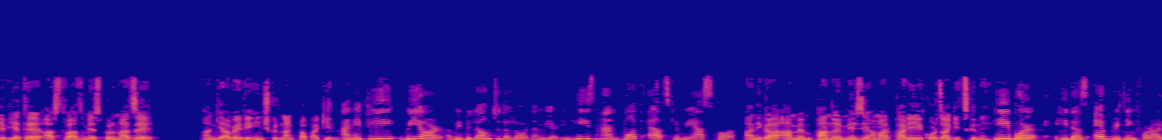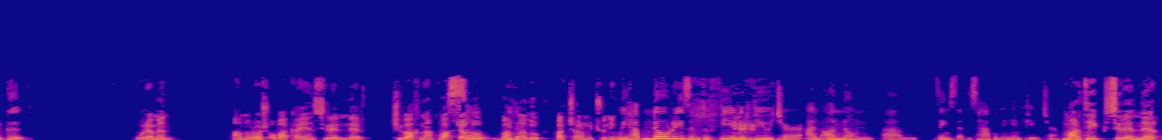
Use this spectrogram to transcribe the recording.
Եվ եթե Աստված մեզ բռնած է, անգի ավելի ինչ կրնանք փապակիլ։ And if He, we are, we belong to the Lord and we are in His hand, what else can we ask for? Անիգա ամեն բանը մեզի համար բարի կորձագից կնե։ He were, He does everything for our good. Ուրեմն անորոշ աբակայեն սիրելներ չվախնանք, վախճալու, So, we վախնալու պատճառ չունենք։ We have no reason to fear the future and unknown um, things that is happening in future. Մարդիկ սիրելներ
